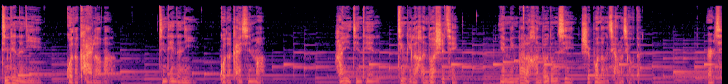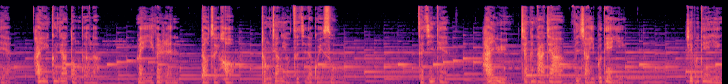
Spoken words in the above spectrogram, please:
今天的你过得快乐吗？今天的你过得开心吗？韩宇今天经历了很多事情，也明白了很多东西是不能强求的。而且，韩宇更加懂得了，每一个人到最后终将有自己的归宿。在今天，韩宇将跟大家分享一部电影。这部电影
